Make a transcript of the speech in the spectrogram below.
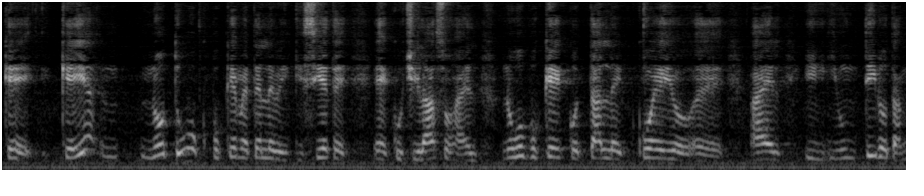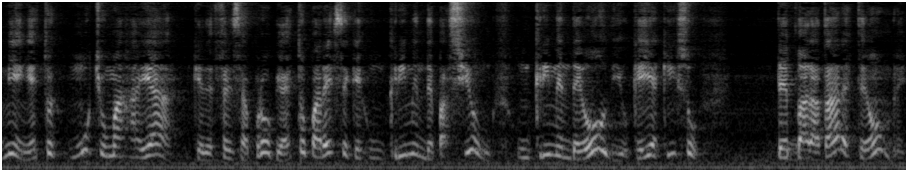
que, que ella no tuvo por qué meterle 27 eh, cuchilazos a él, no hubo por qué cortarle el cuello eh, a él y, y, un tiro también. Esto es mucho más allá que defensa propia. Esto parece que es un crimen de pasión, un crimen de odio, que ella quiso desbaratar a este hombre.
